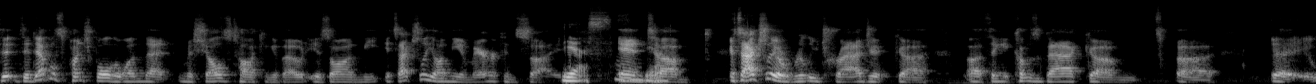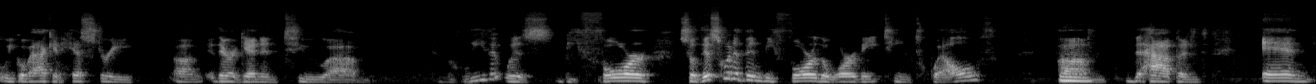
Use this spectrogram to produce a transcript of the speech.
the the Devil's Punch Bowl, the one that Michelle's talking about, is on the. It's actually on the American side. Yes. and Yeah. um, it's actually a really tragic uh, uh, thing. It comes back. Um, uh, uh, we go back in history um, there again into. Um, I believe it was before. So this would have been before the War of eighteen twelve um, that happened, and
